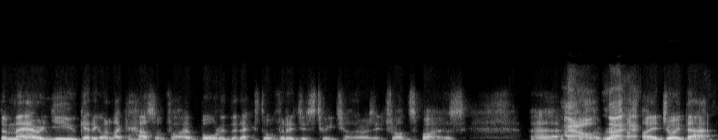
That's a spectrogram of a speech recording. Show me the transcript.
the mayor and you getting on like a house on fire, born in the next door villages to each other as it transpires. Uh, well, I, I, not, I, enjoyed that.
